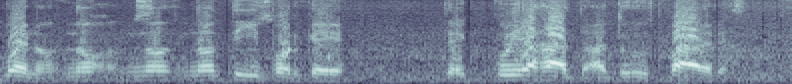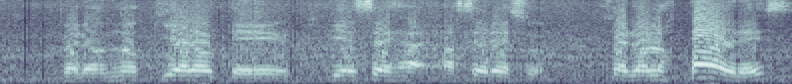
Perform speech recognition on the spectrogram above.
bueno, no, no, no ti porque te cuidas a, tus padres, pero no quiero que pienses hacer eso. Pero los padres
